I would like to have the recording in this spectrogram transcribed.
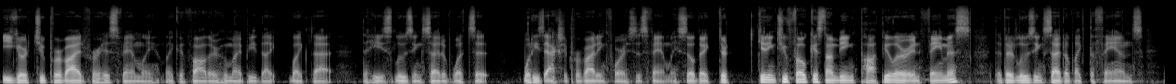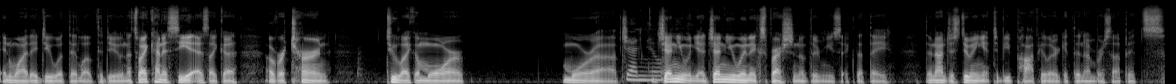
eager to provide for his family, like a father who might be like like that, that he's losing sight of what's it, what he's actually providing for is his family. So they they're getting too focused on being popular and famous that they're losing sight of like the fans and why they do what they love to do. And that's why I kind of see it as like a, a return to like a more more uh, Genuine. genuine, yeah, genuine expression of their music. That they they're not just doing it to be popular, get the numbers up. It's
